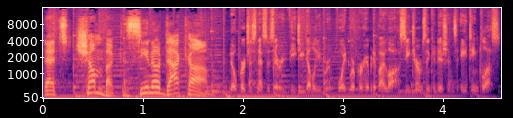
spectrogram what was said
That's chumbacasino.com. No purchase necessary. VGW Group. Void were prohibited by law. See terms and conditions. 18 plus.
